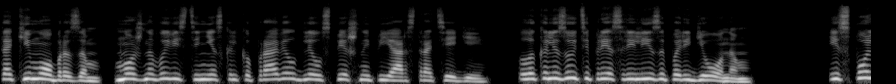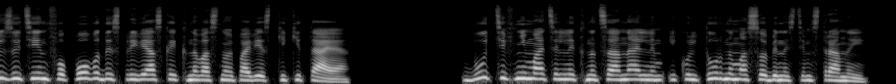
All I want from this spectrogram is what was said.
Таким образом, можно вывести несколько правил для успешной пиар-стратегии. Локализуйте пресс-релизы по регионам. Используйте инфоповоды с привязкой к новостной повестке Китая. Будьте внимательны к национальным и культурным особенностям страны.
